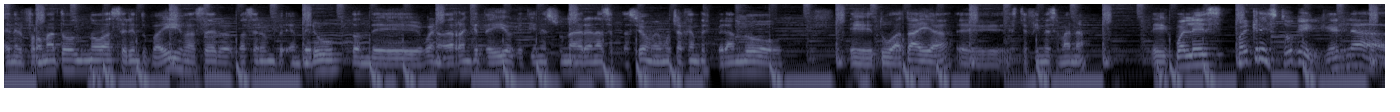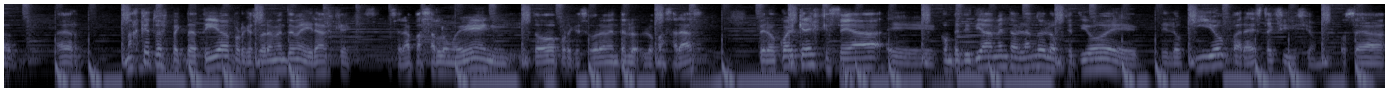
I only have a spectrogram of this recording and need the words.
en, el formato no va a ser en tu país, va a ser, va a ser en, Perú, donde, bueno, de arranque te digo que tienes una gran aceptación, hay mucha gente esperando eh, tu batalla eh, este fin de semana. ¿cuál, es, ¿Cuál crees tú que, que, es la... A ver, más que tu expectativa, porque seguramente me dirás que será pasarlo muy bien y, todo, porque seguramente lo, lo pasarás. pero ¿cuál crees que sea, eh, competitivamente hablando, el objetivo de, de, Loquillo para esta exhibición? O sea,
